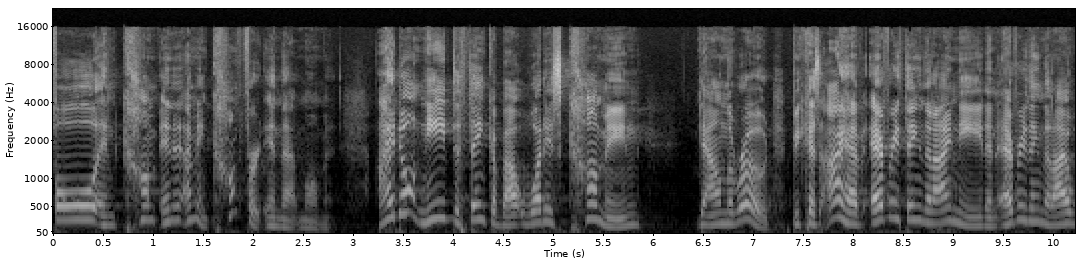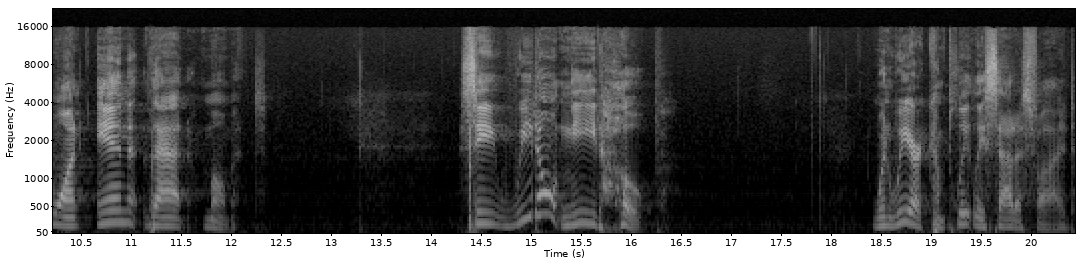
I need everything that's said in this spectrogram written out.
full and, com- and I mean comfort in that moment. I don't need to think about what is coming down the road because I have everything that I need and everything that I want in that moment. See, we don't need hope when we are completely satisfied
